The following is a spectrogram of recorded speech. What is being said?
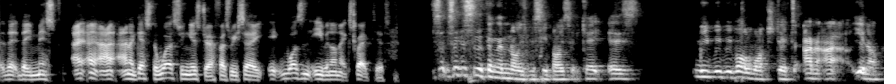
they, they missed. And, I guess the worst thing is, Jeff, as we say, it wasn't even unexpected. So, so this is the thing that annoys me, see, boys. Okay, is we, we we've all watched it, and I, you know,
